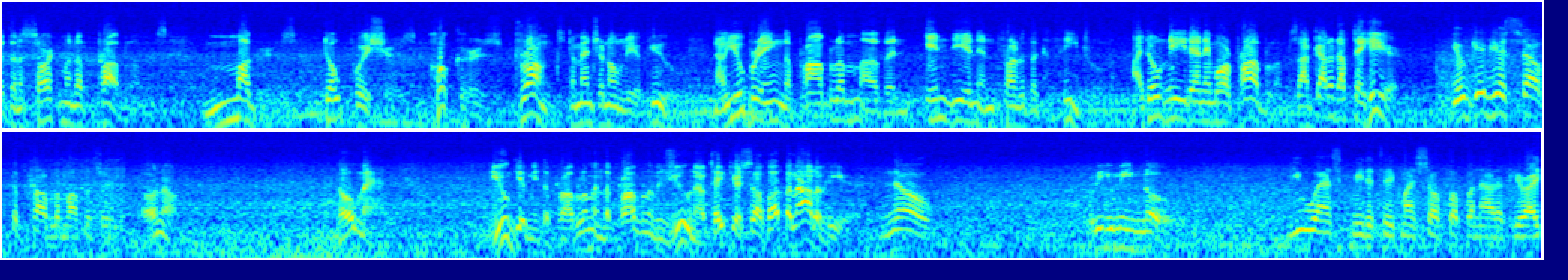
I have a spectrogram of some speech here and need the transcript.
with an assortment of problems. Muggers, dope pushers, hookers, drunks, to mention only a few. Now, you bring the problem of an Indian in front of the cathedral. I don't need any more problems. I've got it up to here. You give yourself the problem, officer. Oh, no. No, man. You give me the problem, and the problem is you. Now, take yourself up and out of here. No. What do you mean, no? You asked me to take myself up and out of here. I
